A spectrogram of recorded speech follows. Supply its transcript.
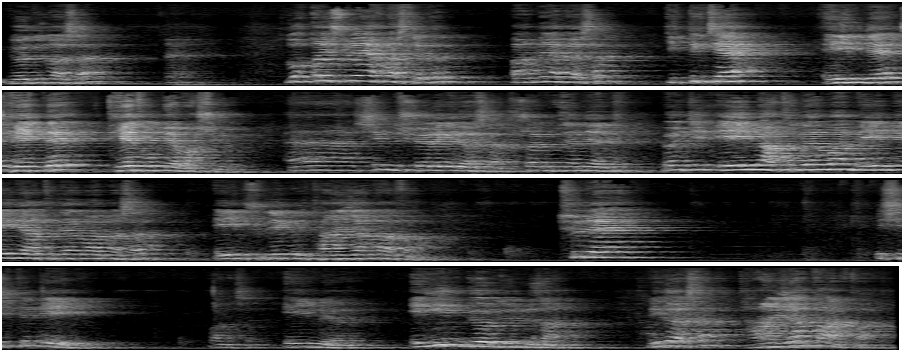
Gördünüz arkadaşlar? Noktayı şuraya yaklaştırdım. Bakın ne yapıyor arkadaşlar? Gittikçe eğimde, teğette teğet olmaya başlıyor. He, şimdi şöyle geliyor arkadaşlar. Şurayı düzenleyelim. Önce eğimi hatırlayan var mı? Eğim neydi hatırlayan var mı? Eğim şu değil mi? Tanjant alfa. Türev eşittir eğim. Anlasın. Eğim Eğim gördüğünüz an ne diyor arkadaşlar? Tanjant alfa.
